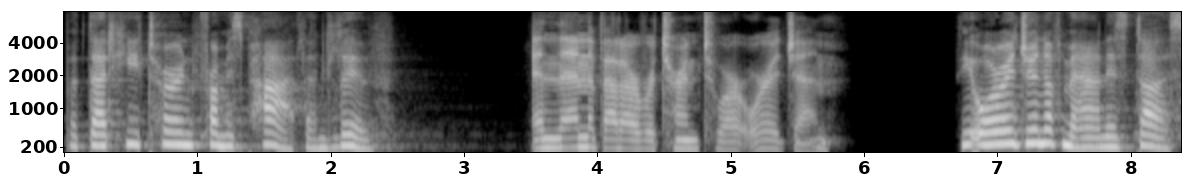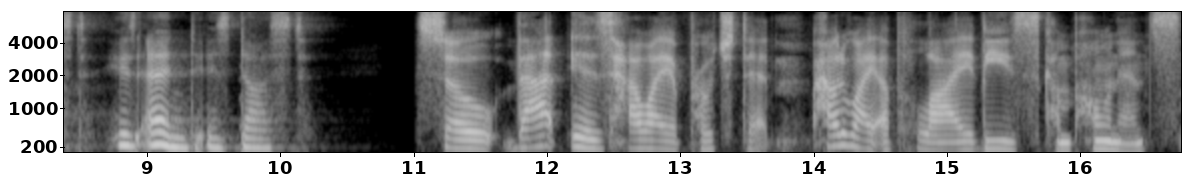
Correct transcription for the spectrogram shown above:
but that he turn from his path and live. And then about our return to our origin. The origin of man is dust, his end is dust. So that is how I approached it. How do I apply these components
